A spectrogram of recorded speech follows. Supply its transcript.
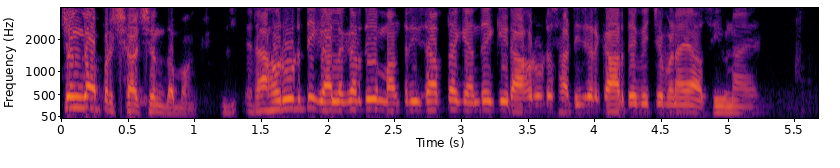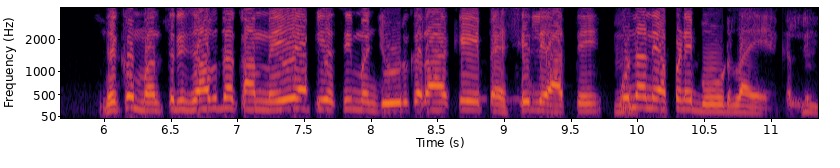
ਚੰਗਾ ਪ੍ਰਸ਼ਾਸਨ ਦਵਾਂਗੇ। ਰਾਹੋਂ ਰੋਡ ਦੀ ਗੱਲ ਕਰਦੇ ਮੰਤਰੀ ਸਾਹਿਬ ਤਾਂ ਕਹਿੰਦੇ ਕਿ ਰਾਹੋਂ ਰੋਡ ਸਾਡੀ ਸਰਕਾਰ ਦੇ ਵਿੱਚ ਬਣਾਇਆ ਅਸੀਂ ਬਣਾਇਆ। ਦੇਖੋ ਮੰਤਰੀ ਸਾਹਿਬ ਦਾ ਕੰਮ ਇਹ ਆ ਵੀ ਅਸੀਂ ਮਨਜ਼ੂਰ ਕਰਾ ਕੇ ਪੈਸੇ ਲਿਆਤੇ ਉਹਨਾਂ ਨੇ ਆਪਣੇ ਬੋਰਡ ਲਾਏ ਆ ਇਕੱਲੇ।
